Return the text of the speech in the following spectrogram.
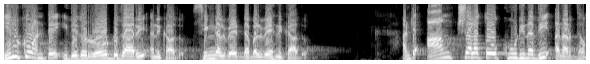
ఇరుకు అంటే ఇదేదో రోడ్డు దారి అని కాదు సింగిల్ వే డబల్ వే అని కాదు. అంటే ఆంక్షలతో కూడినది అని అర్థం.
